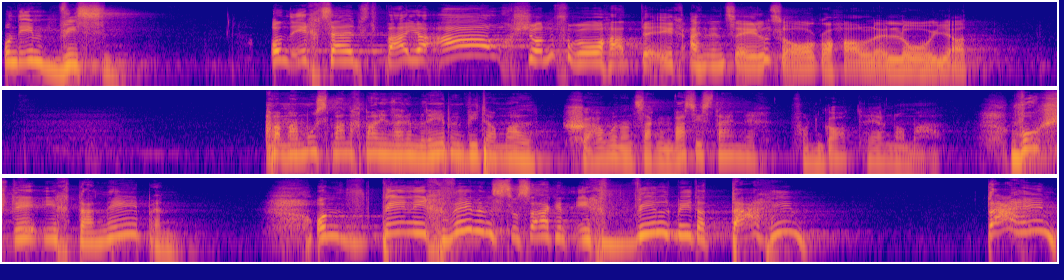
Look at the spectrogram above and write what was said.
Und im Wissen. Und ich selbst war ja auch schon froh, hatte ich einen Seelsorger. Halleluja. Aber man muss manchmal in seinem Leben wieder mal schauen und sagen, was ist eigentlich von Gott her normal? Wo stehe ich daneben? Und bin ich willens zu sagen, ich will wieder dahin? Dahin,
